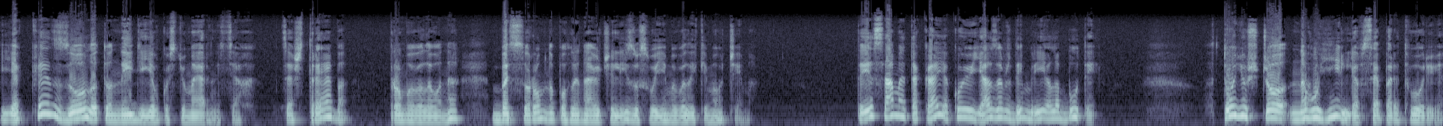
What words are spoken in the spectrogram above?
Яке золото нидіє в костюмерницях? Це ж треба, промовила вона безсоромно поглинаючи лізу своїми великими очима. Ти саме така, якою я завжди мріяла бути, тою, що на вугілля все перетворює.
